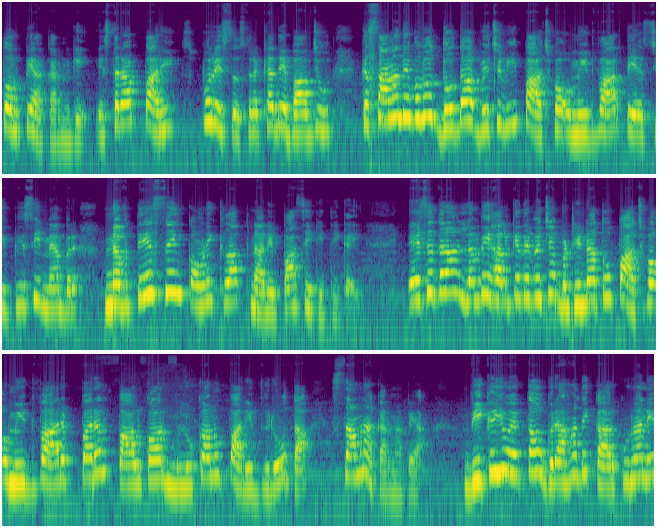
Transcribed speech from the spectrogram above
ਤੁਰ ਪਿਆ ਕਰਨਗੇ। ਇਸ ਤਰ੍ਹਾਂ ਭਾਰੀ ਪੁਲਿਸ ਸੁਰੱਖਿਆ ਦੇ ਬਾਵਜੂਦ ਕਿਸਾਨਾਂ ਦੇ ਵੱਲੋਂ ਦੋਦਾ ਵਿੱਚ ਵੀ ਭਾਜਪਾ ਉਮੀਦਵਾਰ ਤੇ ਐਸਜੀਪੀਸੀ ਮੈਂਬਰ ਨਵਤੇਜ ਸਿੰਘ ਕੌਣੀ ਖਿਲਾਫ ਨਾਅਰੇਬਾਜ਼ੀ ਕੀਤੀ ਗਈ। ਇਸੇ ਤਰ੍ਹਾਂ ਲੰਬੀ ਹਲਕੇ ਦੇ ਵਿੱਚ ਬਠਿੰਡਾ ਤੋਂ ਭਾਜਪਾ ਉਮੀਦਵਾਰ ਪਰਮਪਾਲ ਕੌਰ ਮਲੂਕਾ ਨੂੰ ਭਾਰੀ ਵਿਰੋਧ ਦਾ ਸਾਹਮਣਾ ਕਰਨਾ ਪਿਆ। ਬੀਕਯੂ ਏਕਤਾ ਉਗਰਾਹਾਂ ਦੇ ਕਾਰਕੁਨਾਂ ਨੇ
